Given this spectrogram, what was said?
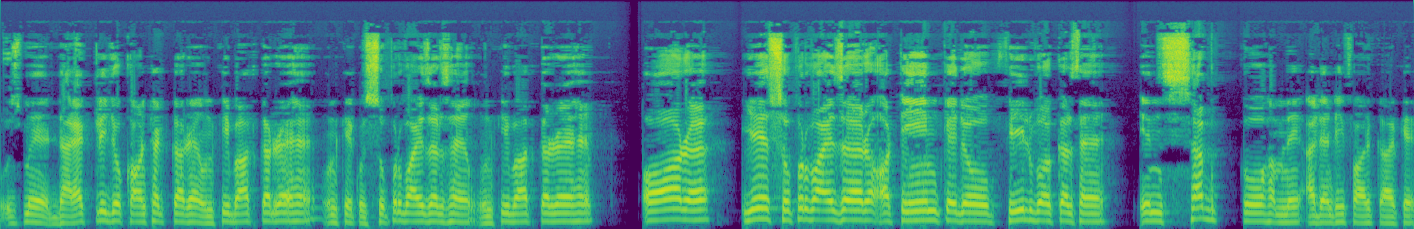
اس میں ڈائریکٹلی جو کانٹیکٹ کر رہے ہیں، ان کی بات کر رہے ہیں، ان کے کچھ سپروائزرز ہیں، ان کی بات کر رہے ہیں۔ اور یہ سپروائزر اور ٹیم کے جو فیلڈ ورکرز ہیں، ان سب کو ہم نے آئیڈینٹیفائی کر کے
